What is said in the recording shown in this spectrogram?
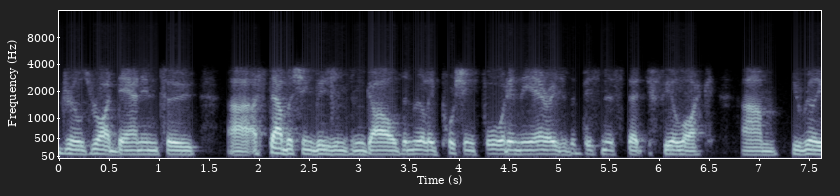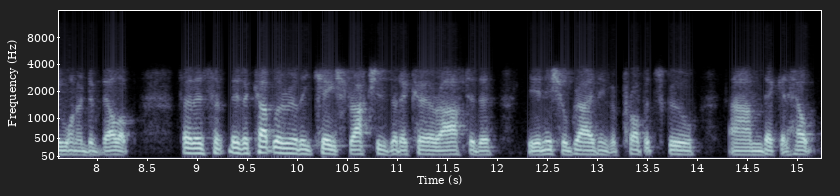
drills right down into uh, establishing visions and goals and really pushing forward in the areas of the business that you feel like um, you really want to develop. So there's there's a couple of really key structures that occur after the, the initial grazing for profit school um, that can help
